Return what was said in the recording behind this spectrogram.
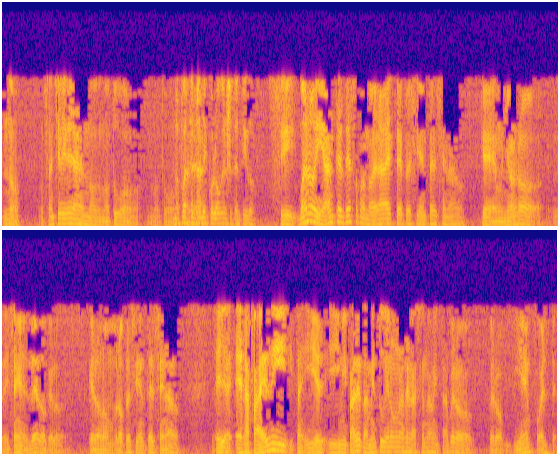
No, con Sánchez Vilella no, no tuvo... No, tuvo ¿No fue a Hernández Colón en el 72? Sí, bueno, y antes de eso, cuando era este presidente del Senado, que Muñoz lo, le dicen el dedo, que lo, que lo nombró presidente del Senado. Ella, eh, Rafael y, y, mi padre también tuvieron una relación de amistad, pero, pero bien fuerte.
